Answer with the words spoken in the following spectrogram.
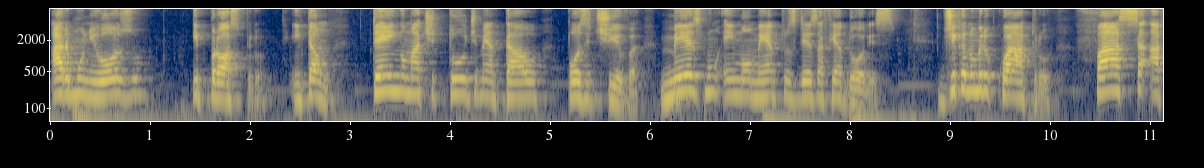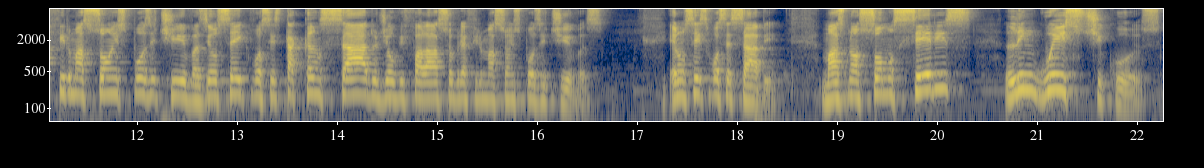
harmonioso e próspero. Então, tenha uma atitude mental positiva, mesmo em momentos desafiadores. Dica número 4. Faça afirmações positivas. Eu sei que você está cansado de ouvir falar sobre afirmações positivas. Eu não sei se você sabe, mas nós somos seres linguísticos.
